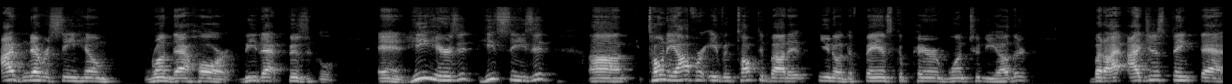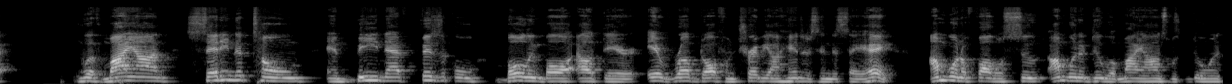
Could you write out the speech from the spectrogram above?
I've never seen him run that hard, be that physical. And he hears it, he sees it. Um, Tony Alford even talked about it, you know, the fans comparing one to the other. But I, I just think that with Miyan setting the tone and being that physical bowling ball out there, it rubbed off on TreVeyon Henderson to say, hey, I'm going to follow suit. I'm going to do what Miyan's was doing.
